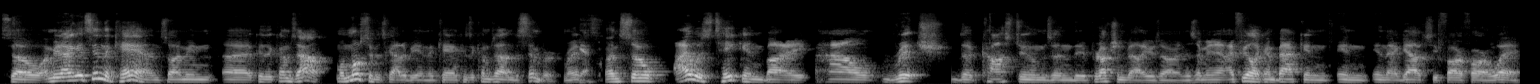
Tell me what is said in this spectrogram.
So I mean, I, it's in the can. So I mean, because uh, it comes out. Well, most of it's got to be in the can because it comes out in December, right? Yes. And so I was taken by how rich the costumes and the production values are in this. I mean, I feel like I'm back in in in that galaxy far, far away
